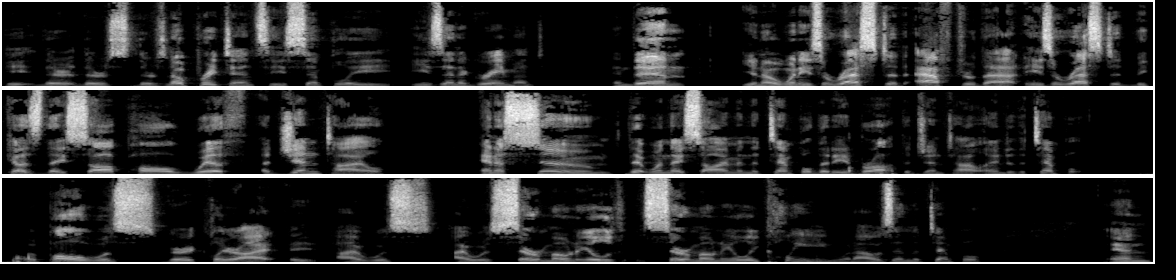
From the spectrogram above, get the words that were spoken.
He there there's there's no pretense. He's simply he's in agreement, and then you know when he's arrested after that, he's arrested because they saw Paul with a Gentile, and assumed that when they saw him in the temple that he had brought the Gentile into the temple. But Paul was very clear. I I was I was ceremonial ceremonially clean when I was in the temple, and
